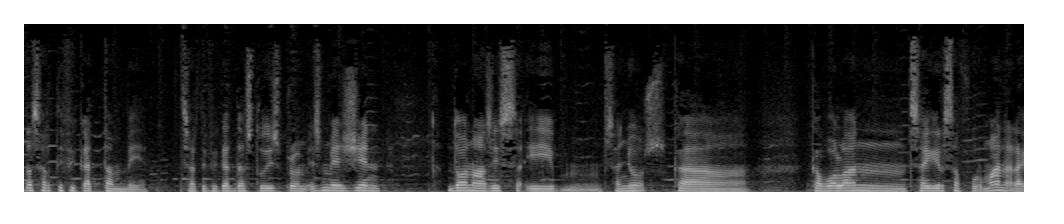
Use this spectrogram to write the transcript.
de certificat també certificat d'estudis però és més gent dones i, i mm, senyors que, que volen seguir-se formant ara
